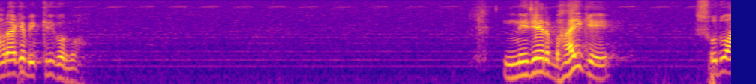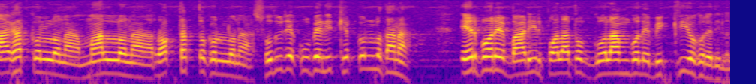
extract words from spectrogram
আমরা একে বিক্রি করব। নিজের ভাইকে শুধু আঘাত করল না, মারলো না, রক্তাক্ত করল না, শুধু যে কূপে নিক্ষেপ করল তা না, এরপরে বাড়ির পলাতক গোলাম বলে বিক্রিও করে দিল।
